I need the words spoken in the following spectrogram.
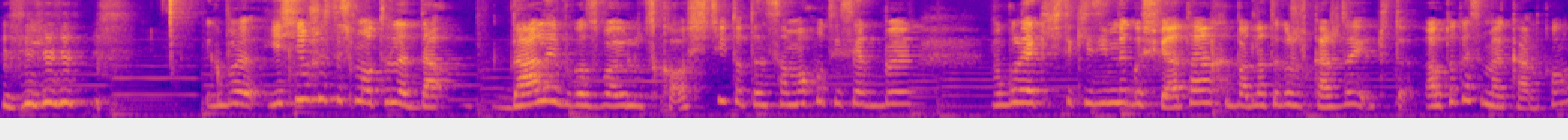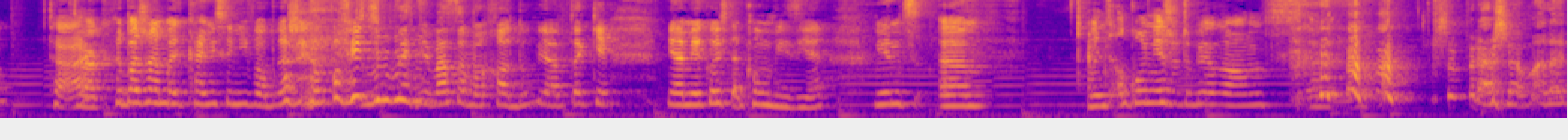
jakby, jeśli już jesteśmy o tyle da- dalej w rozwoju ludzkości, to ten samochód jest jakby w ogóle jakiś taki z innego świata, chyba dlatego, że w każdej... Czy to, autorka jest Amerykanką? tak. Chyba, że Amerykanie sobie nie wyobrażają powiedzieć, że nie ma samochodów. Miałam, takie, miałam jakąś taką wizję. Więc, em, więc ogólnie rzecz biorąc... em, Przepraszam, ale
